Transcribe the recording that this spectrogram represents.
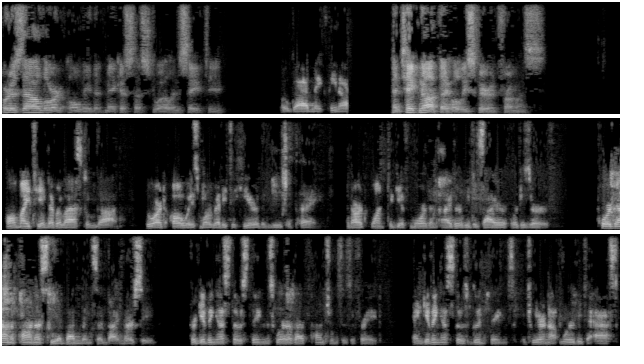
For it is thou, Lord, only that makest us dwell in safety. O God, make clean our and take not thy Holy Spirit from us. Almighty and everlasting God, who art always more ready to hear than we to pray, and art wont to give more than either we desire or deserve. Pour down upon us the abundance of thy mercy, forgiving us those things whereof our conscience is afraid, and giving us those good things which we are not worthy to ask,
